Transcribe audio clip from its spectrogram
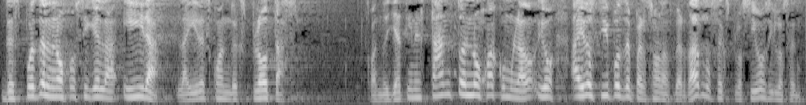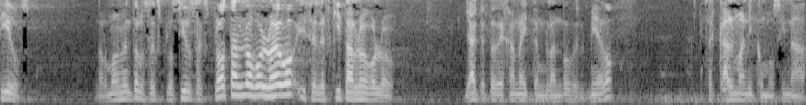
Después del enojo sigue la ira. La ira es cuando explotas. Cuando ya tienes tanto enojo acumulado. Digo, hay dos tipos de personas, ¿verdad? Los explosivos y los sentidos. Normalmente los explosivos explotan luego, luego y se les quita luego, luego. Ya que te dejan ahí temblando del miedo, se calman y como si nada.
